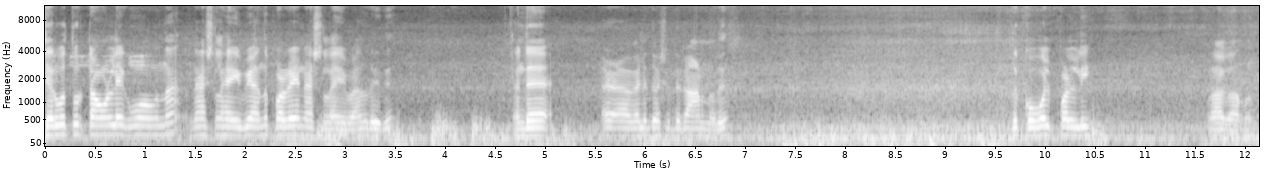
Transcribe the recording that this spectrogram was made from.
ചെറുവത്തൂർ ടൗണിലേക്ക് പോകുന്ന നാഷണൽ ഹൈവേ ആണ് പഴയ നാഷണൽ ഹൈവേ ആണ് ഇത്. എന്റെ വലതുവശത്ത് കാണുന്നത്. ഇത് കോവൽപ്പള്ളി ഭാഗമാണ്.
